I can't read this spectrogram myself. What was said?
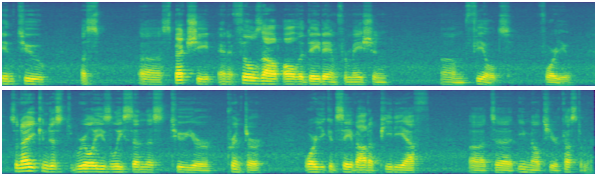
into a, a spec sheet and it fills out all the data information um, fields for you. So now you can just real easily send this to your printer or you could save out a PDF uh, to email to your customer.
